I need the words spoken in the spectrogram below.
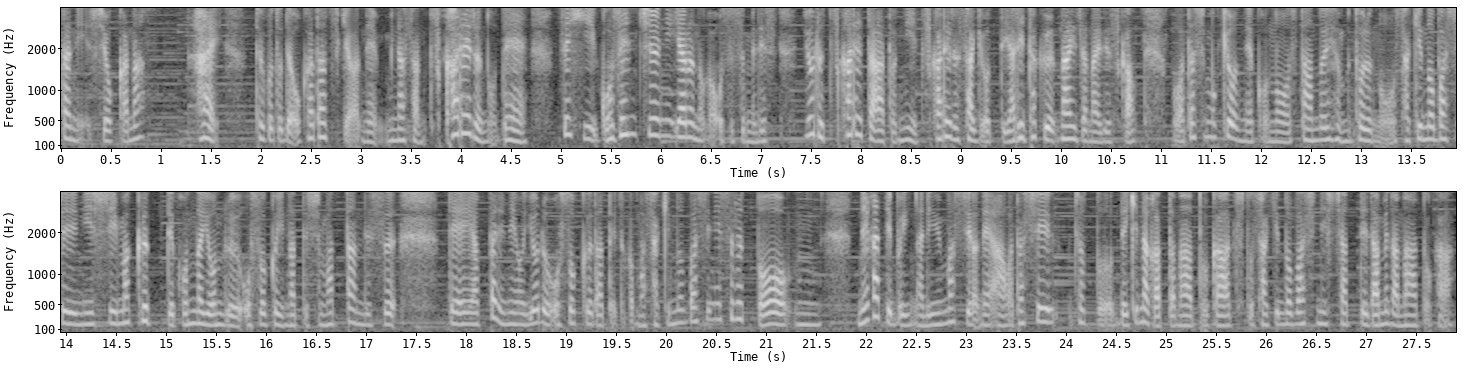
日にしようかな。はいということでお片付けはね皆さん疲れるので是非午前中にやるのがおすすめです。夜疲れた後に疲れる作業ってやりたくないじゃないですか。私も今日ねこのスタンド FM 撮るのを先延ばしにしまくってこんな夜遅くになってしまったんです。でやっぱりね夜遅くだったりとか、まあ、先延ばしにすると、うん、ネガティブになりますよね。あ私ちょっとできなかったなとかちょっと先延ばしにしちゃってダメだなとか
